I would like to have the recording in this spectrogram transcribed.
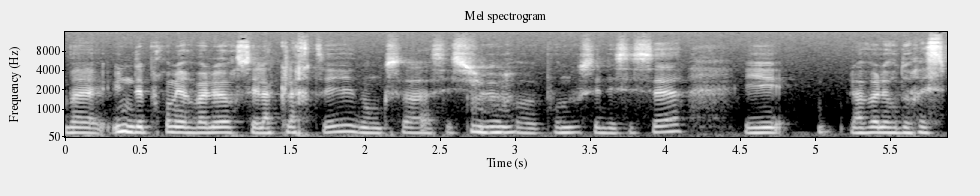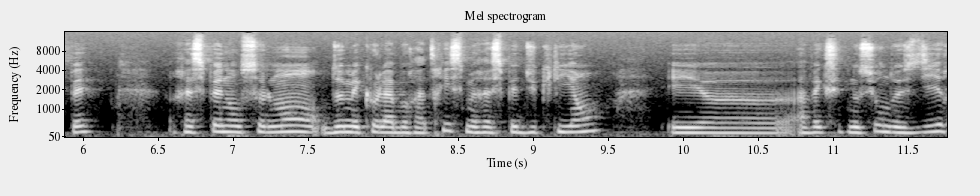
bah, une des premières valeurs, c'est la clarté, donc ça c'est sûr, mhm. pour nous c'est nécessaire. Et la valeur de respect respect non seulement de mes collaboratrices, mais respect du client. Et euh, avec cette notion de se dire,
